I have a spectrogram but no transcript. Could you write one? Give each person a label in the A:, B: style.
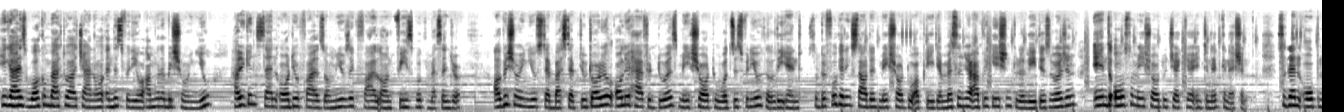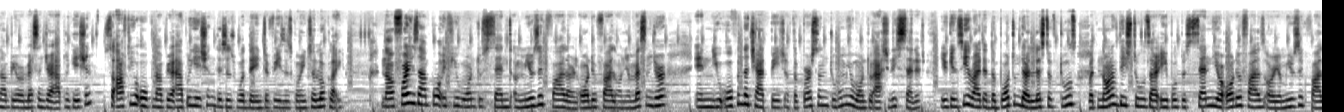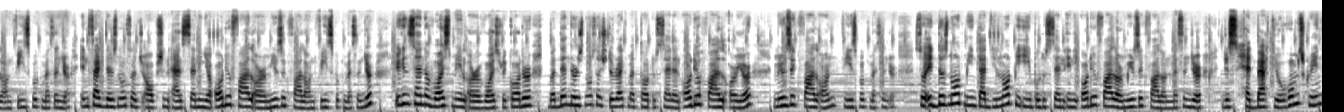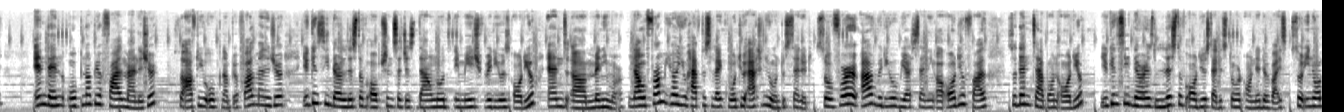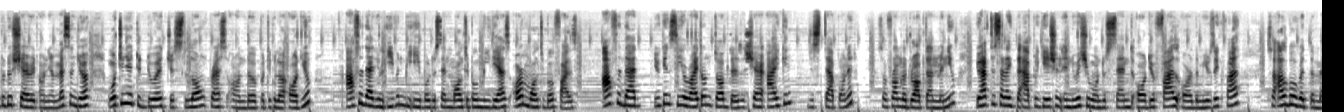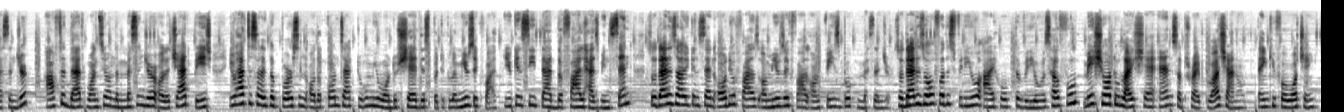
A: Hey guys, welcome back to our channel. In this video, I'm going to be showing you how you can send audio files or music file on Facebook Messenger. I'll be showing you step-by-step -step tutorial. All you have to do is make sure to watch this video till the end. So before getting started, make sure to update your Messenger application to the latest version and also make sure to check your internet connection. So then open up your Messenger application. So after you open up your application, this is what the interface is going to look like. Now for example, if you want to send a music file or an audio file on your Messenger, and you open the chat page of the person to whom you want to actually send it. You can see right at the bottom there are a list of tools, but none of these tools are able to send your audio files or your music file on Facebook Messenger. In fact, there's no such option as sending your audio file or a music file on Facebook Messenger. You can send a voicemail or a voice recorder, but then there's no such direct method to send an audio file or your music file on Facebook Messenger. So it does not mean that you'll not be able to send any audio file or music file on Messenger. Just head back to your home screen and then open up your file manager. So after you open up your file manager you can see there are a list of options such as downloads image videos audio and uh, many more. Now from here you have to select what you actually want to send it. So for our video we are sending our audio file. So then tap on audio. You can see there is a list of audios that is stored on your device. So in order to share it on your messenger what you need to do is just long press on the particular audio. After that you'll even be able to send multiple medias or multiple files after that you can see right on top there's a share icon just tap on it so from the drop down menu you have to select the application in which you want to send audio file or the music file so I'll go with the messenger. After that, once you're on the messenger or the chat page, you have to select the person or the contact to whom you want to share this particular music file. You can see that the file has been sent. So that is how you can send audio files or music file on Facebook Messenger. So that is all for this video. I hope the video was helpful. Make sure to like, share and subscribe to our channel. Thank you for watching.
